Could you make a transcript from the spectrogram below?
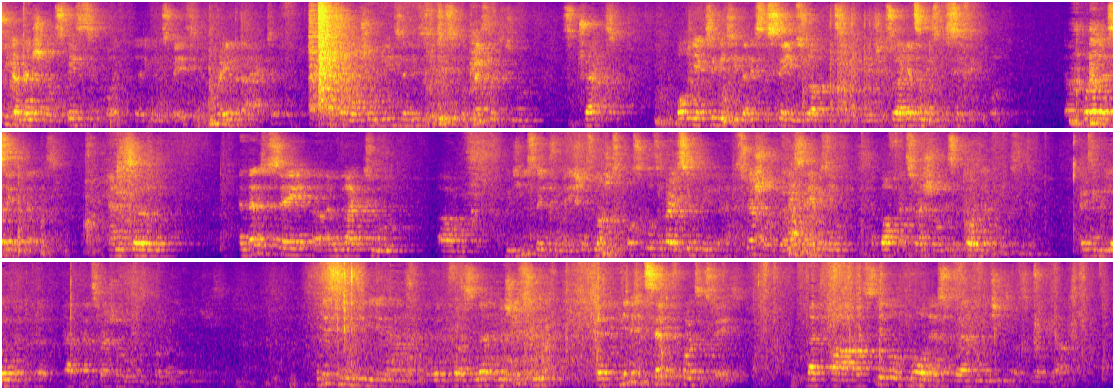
three-dimensional spaces in point, uh, in space, in the brain that are active, as I'm watching these, and use a statistical method to subtract all the activity that is the same throughout the image. So I get something specific. Uh, what other state that is? And so and then to say, uh, I would like to um, reduce the information as much as possible. So very simply, I have a threshold where I say everything above that threshold is a point I'm interested in. Everything below that, uh, that, that threshold is a point I'm not interested in. So this is the, uh, the first method, which gives you a limited set of points of space that are still more or less where the cheetahs really are.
